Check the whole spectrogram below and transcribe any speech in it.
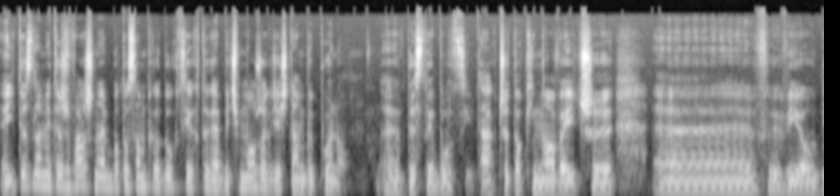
E, I to jest dla mnie też ważne, bo to są produkcje, które być może gdzieś tam wypłyną e, w dystrybucji, tak? czy to kinowej, czy w VOD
